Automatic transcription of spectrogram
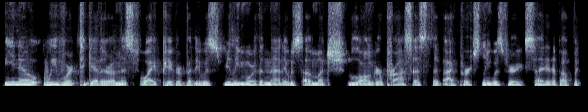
you know, we worked together on this white paper, but it was really more than that. It was a much longer process that I personally was very excited about. But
